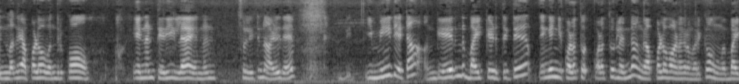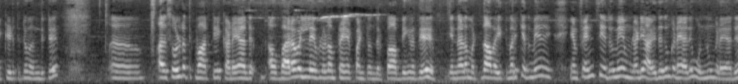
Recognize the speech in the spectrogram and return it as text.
இந்த மாதிரி அப்பளோ வந்திருக்கோம். என்னன்னு தெரியல என்னன்னு சொல்லிட்டு நான் அழுதேன். இம்மீடியட்டாக அங்கேருந்து பைக் எடுத்துட்டு எங்கே இங்கே குளத்தூர் குளத்தூர்லேருந்து அங்கே அப்போலோ வானகரம் வரைக்கும் அவங்க பைக் எடுத்துகிட்டு வந்துட்டு அது சொல்கிறதுக்கு வார்த்தையே கிடையாது. அவள் வர வழியில் எவ்வளோலாம் ப்ரேயர் பண்ணிட்டு வந்திருப்பா அப்படிங்கிறது என்னால் மட்டும்தான். அவள் இது வரைக்கும் எதுவுமே என் ஃப்ரெண்ட்ஸ் எதுவுமே முன்னாடி அழுததும் கிடையாது ஒன்றும் கிடையாது.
